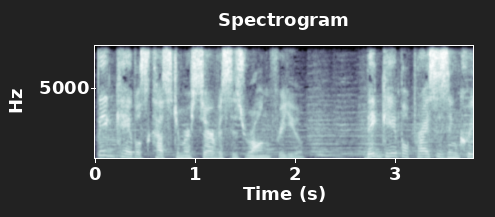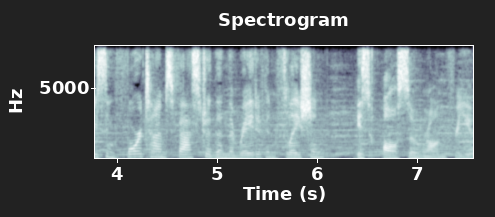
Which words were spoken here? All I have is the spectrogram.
Big Cable's customer service is wrong for you. Big Cable prices increasing four times faster than the rate of inflation is also wrong for you.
